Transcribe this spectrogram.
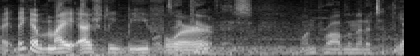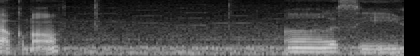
I think it might actually be We'll for take care of this. One problem at a time. Yakumo. Uh, let's see.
